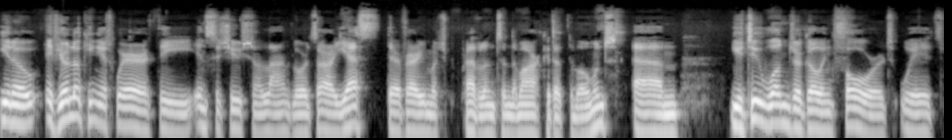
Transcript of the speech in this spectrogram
You know, if you're looking at where the institutional landlords are, yes, they're very much prevalent in the market at the moment. Um, you do wonder going forward with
